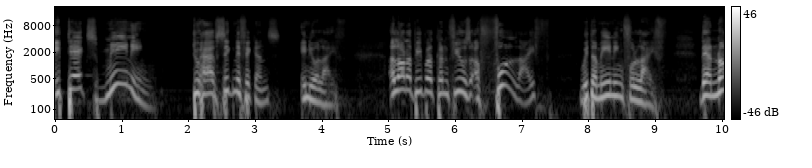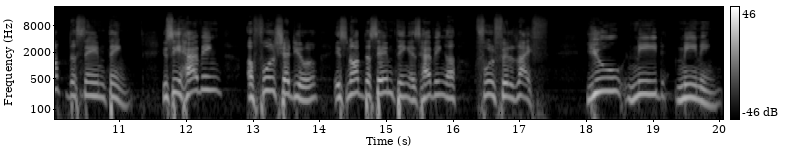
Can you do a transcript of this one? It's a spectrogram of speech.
it takes meaning to have significance in your life. A lot of people confuse a full life with a meaningful life. They're not the same thing. You see, having a full schedule is not the same thing as having a fulfilled life. You need meaning.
